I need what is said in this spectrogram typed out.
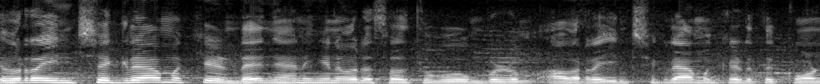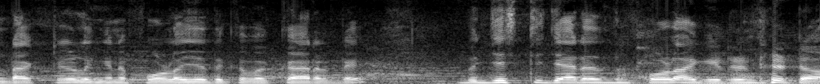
ഇവരുടെ ഇൻസ്റ്റഗ്രാം ഒക്കെ ഉണ്ട്. ഞാനിങ്ങനെ ഓരോ സ്ഥലത്ത് പോകുമ്പോഴും അവരുടെ ഇൻസ്റ്റഗ്രാം ഒക്കെ എടുത്ത് കോൺടാക്റ്റുകൾ ഇങ്ങനെ ഫോളോ ചെയ്തൊക്കെ വെക്കാറുണ്ട്. അപ്പം ജസ്റ്റ് ഞാനത് ഫോളോ ആക്കിയിട്ടുണ്ട് കേട്ടോ.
